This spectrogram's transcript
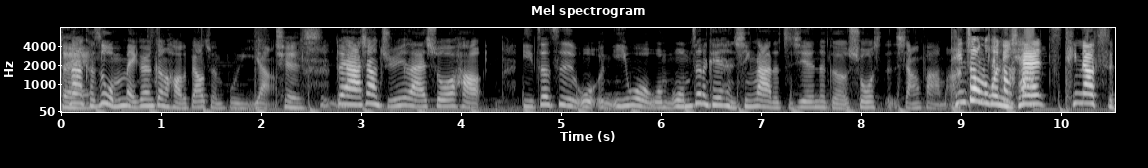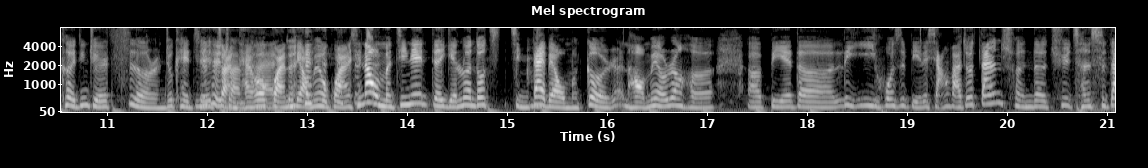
那可是我们每个人更好的标准不一样。确实。对啊，像举例来说，好，以这次我以我我我们真的可以很辛辣的直接那个说想法吗？听众，如果你现在 听到此刻已经觉得刺耳了，你就可以直接转台或关掉，没有关系。那我们今天的言论都仅代表我们个人哈，没有任何呃别的利益或是别的想法，就单纯的去诚实的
